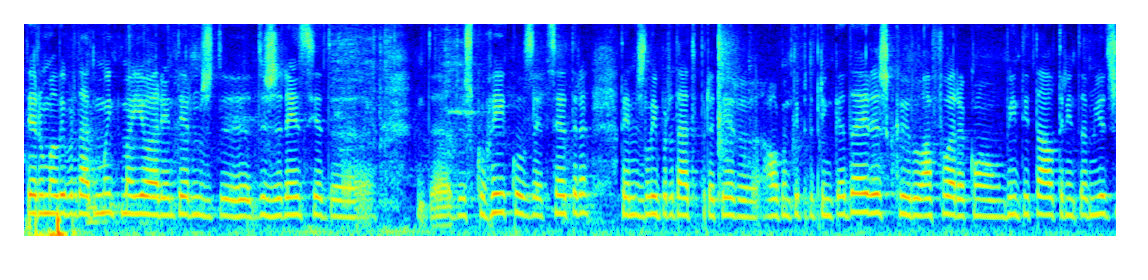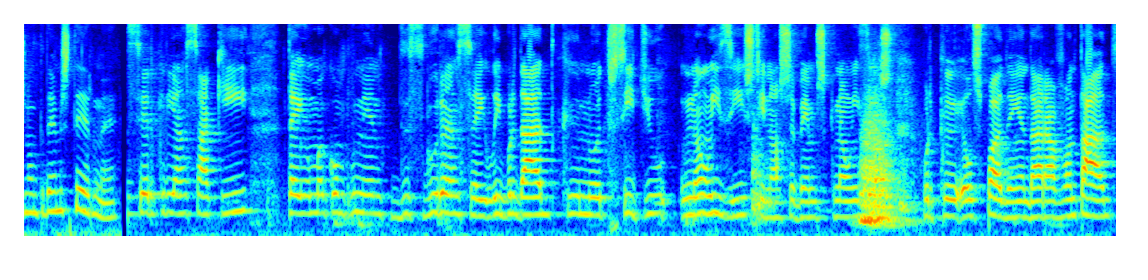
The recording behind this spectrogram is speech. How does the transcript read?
ter uma liberdade muito maior em termos de, de gerência de, de, dos currículos, etc. Temos liberdade para ter algum tipo de brincadeiras que lá fora, com 20 e tal, 30 miúdos, não podemos ter, não é? Ser criança aqui tem uma componente de segurança e liberdade que no outro sítio não existe e nós sabemos que não existe porque eles podem andar à vontade,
